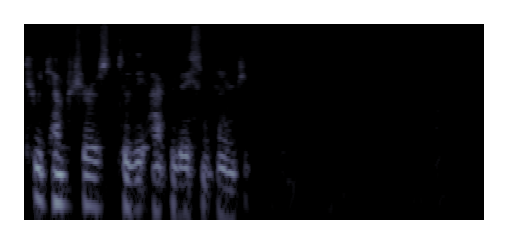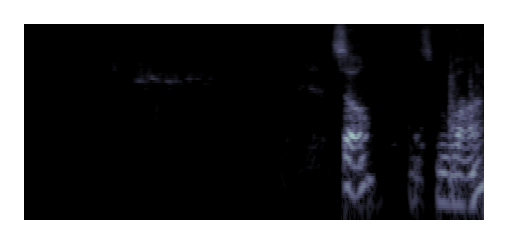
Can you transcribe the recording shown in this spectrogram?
two temperatures to the activation energy. So let's move on.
